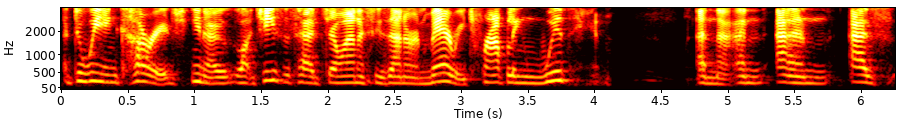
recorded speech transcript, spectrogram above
do we encourage, you know, like Jesus had Joanna, Susanna, and Mary traveling with him, and that, and and as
